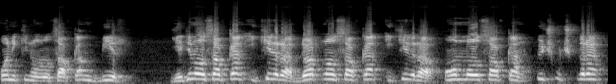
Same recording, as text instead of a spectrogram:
12 nolu safkan 1. 7 nolu safkan 2 lira. 4 nolu safkan 2 lira. 10 nolu safkan 3,5 lira.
